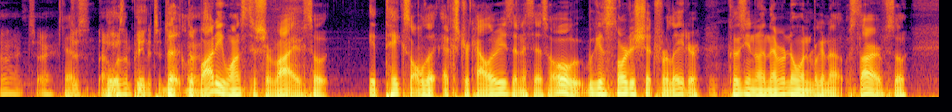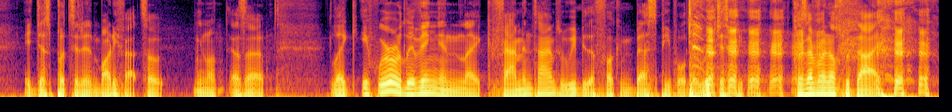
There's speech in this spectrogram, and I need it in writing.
All right, sorry. Yeah. Just I It- wasn't paying it- attention. The, the body wants to survive, so it takes all the extra calories and it says, "Oh, we can store this shit for later," mm-hmm. because you know, I never know when we're gonna starve. So it just puts it in body fat. So you know, as a like, if we were living in like famine times, we'd be the fucking best people, the richest people, because everyone else would die.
